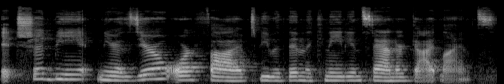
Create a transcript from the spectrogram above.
It should be near 0 or 5 to be within the Canadian Standard Guidelines.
